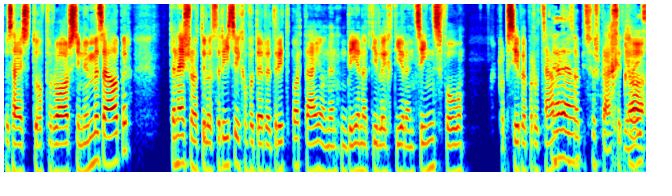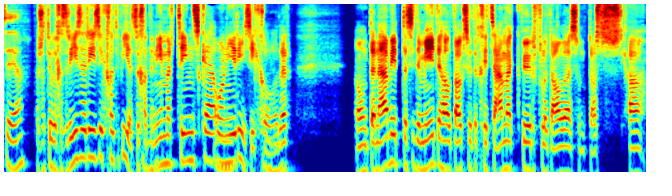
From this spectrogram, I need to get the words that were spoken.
das heißt, du verwahrst sie nicht mehr selber, dann hast du natürlich das Risiko von dieser Drittpartei und wenn die natürlich dir einen Zins von ich glaube 7 Prozent ja, ja. so etwas versprechen, ja, Crazy, ja, das ist natürlich ein riesen Risiko dabei. Also es kann mhm. dann immer Zins geben ohne mhm. Risiko, mhm. oder? Und dann auch wird das in den Medien halt auch wieder ein bisschen zusammengewürfelt alles und das, ja,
